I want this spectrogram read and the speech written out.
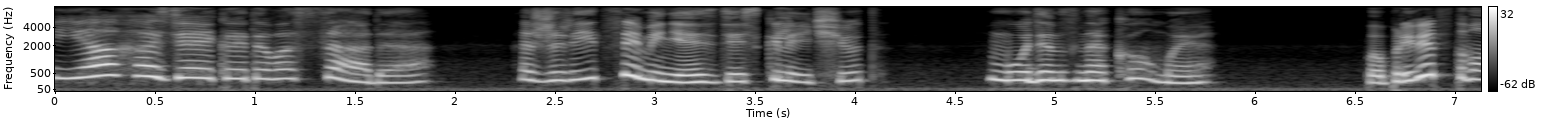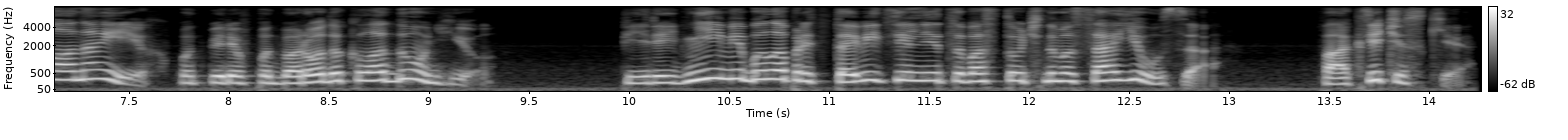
Я хозяйка этого сада. Жрицы меня здесь кличут. Будем знакомы». Поприветствовала она их, подперев подбородок ладонью. Перед ними была представительница Восточного Союза. Фактически,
